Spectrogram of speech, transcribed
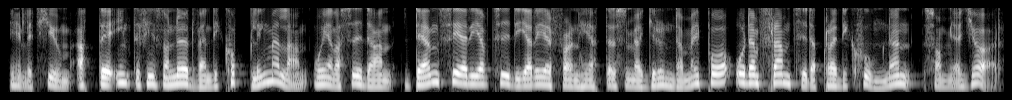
enligt Hume att det inte finns någon nödvändig koppling mellan å ena sidan den serie av tidigare erfarenheter som jag grundar mig på och den framtida prediktionen som jag gör.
